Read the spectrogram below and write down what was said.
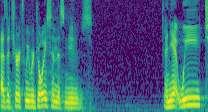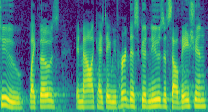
as a church, we rejoice in this news. And yet, we too, like those in Malachi's day, we've heard this good news of salvation,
